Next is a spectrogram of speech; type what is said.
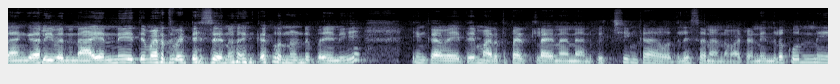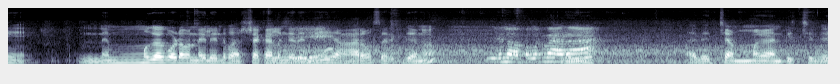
లంగాలు ఇవన్నీ నాయన్నీ అయితే మడత పెట్టేశాను. ఇంకా కొన్ని ఉండిపోయినాయి. ఇంకా అవి అయితే మడత పెట్టలేనని అనిపించి ఇంకా వదిలేసాను అన్నమాట అండి. ఇందులో కొన్ని నెమ్మగా కూడా ఉన్నాయిలేండి. వర్షాకాలం కదండి ఆరవ సరిగ్గాను. అదే చెమ్మగా అనిపించింది.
